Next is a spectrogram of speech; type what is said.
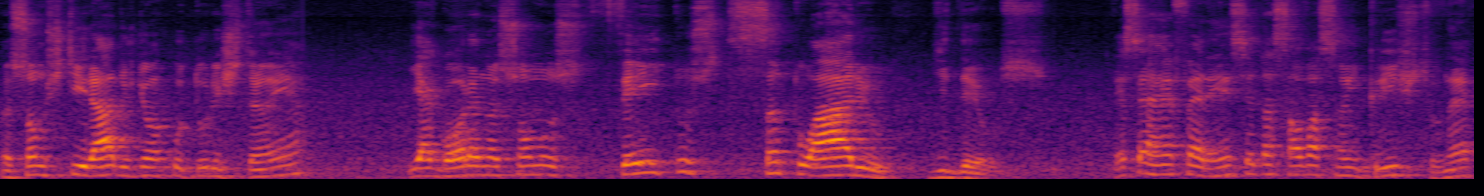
Nós somos tirados de uma cultura estranha e agora nós somos feitos santuário de Deus. Essa é a referência da salvação em Cristo, né?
